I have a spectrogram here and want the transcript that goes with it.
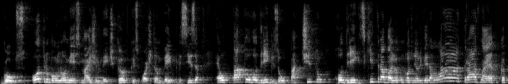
gols. Outro bom nome, esse mais de meio de campo, que o esporte também precisa, é o Pato Rodrigues, ou Patito Rodrigues, que trabalhou com o Claudinho Oliveira lá atrás, na época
